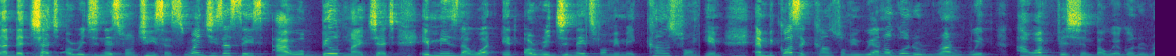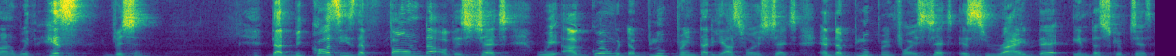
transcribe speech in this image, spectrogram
that the church originates from Jesus. When Jesus says, I will build my church, it means that what? It originates from Him, it comes from Him. And because it comes from Him, we are not going to run with our vision, but we are going to run with His vision. That because He's the founder of His church, we are going with the blueprint that He has for His church. And the blueprint for His church is right there in the scriptures.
